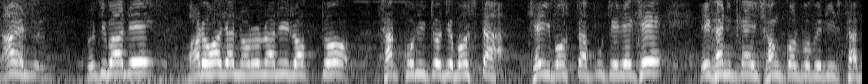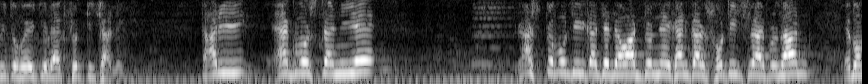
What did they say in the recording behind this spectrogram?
তার প্রতিবাদে বারো হাজার নরনারীর রক্ত স্বাক্ষরিত যে বস্তা, সেই বস্তা পুঁতে রেখে এখানকার সংকল্প বেদি স্থাপিত হয়েছিল একষট্টি সালে। তারই এক বস্তা নিয়ে রাষ্ট্রপতির কাছে দেওয়ার জন্য এখানকার সতীশ রায় প্রধান এবং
